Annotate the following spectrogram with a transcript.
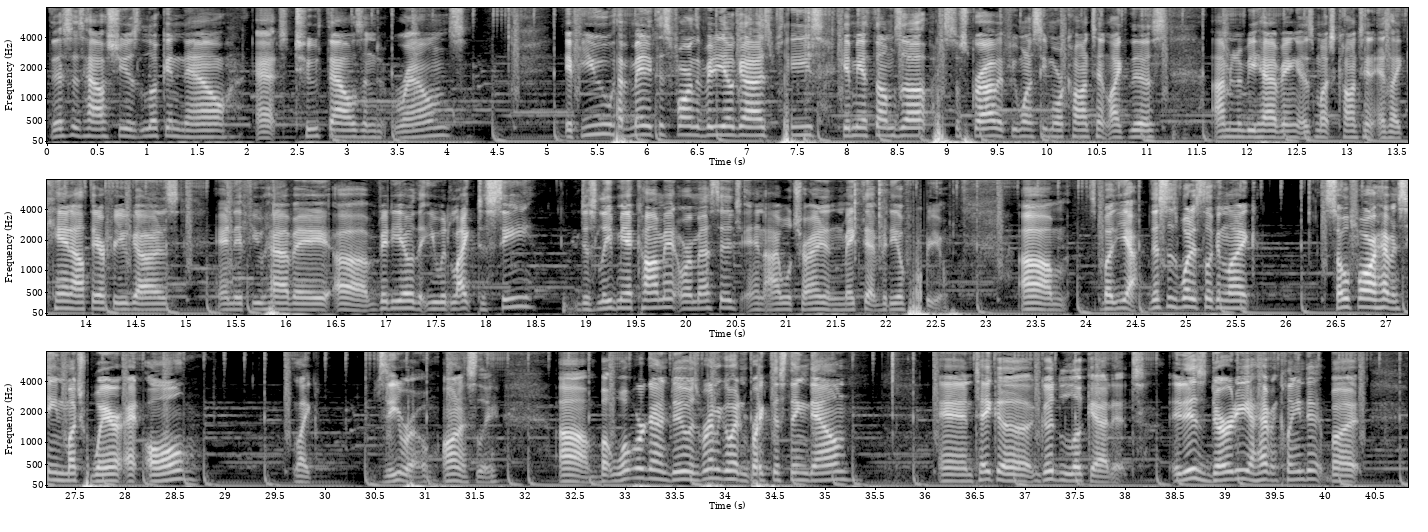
this is how she is looking now at 2,000 rounds. If you have made it this far in the video, guys, please give me a thumbs up. Subscribe if you want to see more content like this. I'm going to be having as much content as I can out there for you guys. And if you have a uh, video that you would like to see, just leave me a comment or a message and I will try and make that video for you. Um, but yeah, this is what it's looking like. So far, I haven't seen much wear at all. Like, zero, honestly. Um, but what we're going to do is we're going to go ahead and break this thing down and take a good look at it. It is dirty. I haven't cleaned it, but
